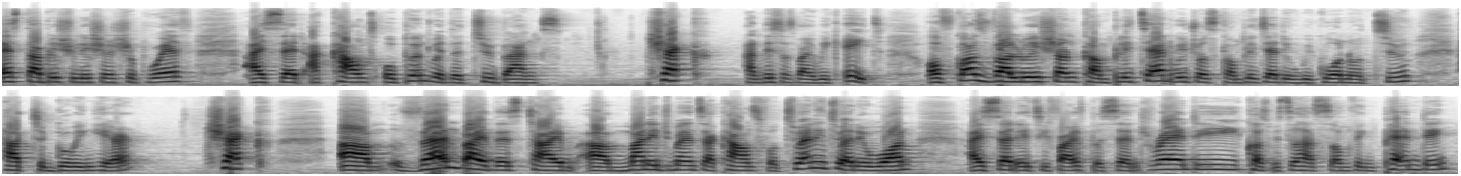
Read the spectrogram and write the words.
establish relationship with, I said account opened with the two banks. Check and this is by week eight. Of course, valuation completed, which was completed in week one or two, had to go in here. Check. Um, then by this time, um, management accounts for 2021, I said 85% ready because we still had something pending.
